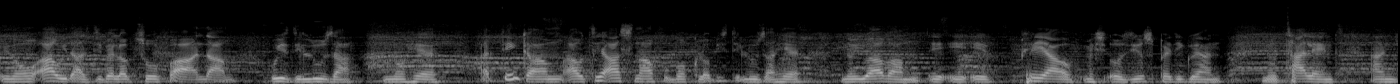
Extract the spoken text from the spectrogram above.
you know how it has developed so far and um, who is the loser, you know here. I think um, I would say Arsenal Football Club is the loser here. You know you have um, a, a, a player of Ozil's pedigree and you know talent, and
